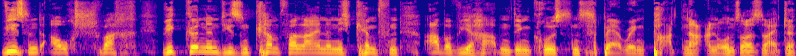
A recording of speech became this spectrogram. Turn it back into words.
Wir sind auch schwach. Wir können diesen Kampf alleine nicht kämpfen, aber wir haben den größten Sparing-Partner an unserer Seite,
